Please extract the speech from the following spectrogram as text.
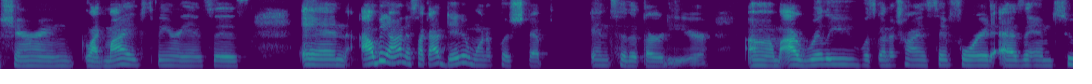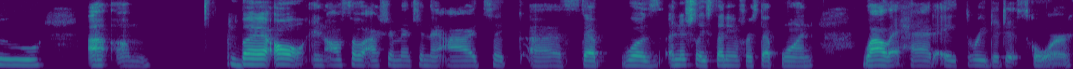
sharing like my experiences. And I'll be honest, like I didn't want to push step into the third year. Um, I really was going to try and sit for it as an M2. Uh, um, but oh, and also I should mention that I took uh step was initially studying for step one while it had a three digit score.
